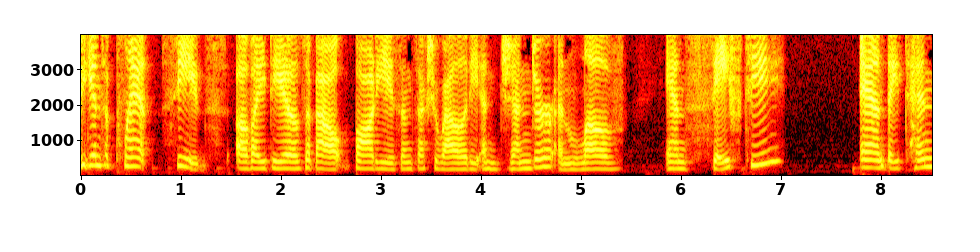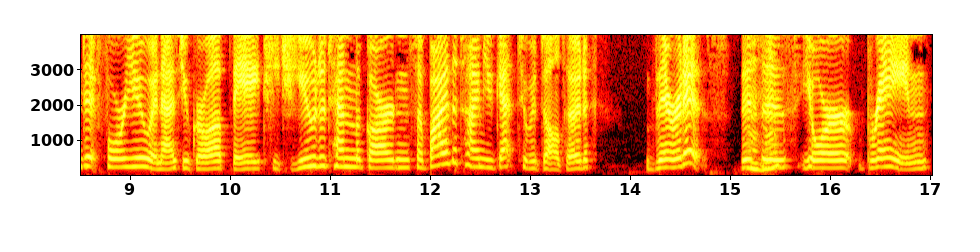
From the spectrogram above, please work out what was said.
begin to plant seeds of ideas about bodies and sexuality and gender and love and safety. And they tend it for you. And as you grow up, they teach you to tend the garden. So by the time you get to adulthood, there it is. This mm-hmm. is your brain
